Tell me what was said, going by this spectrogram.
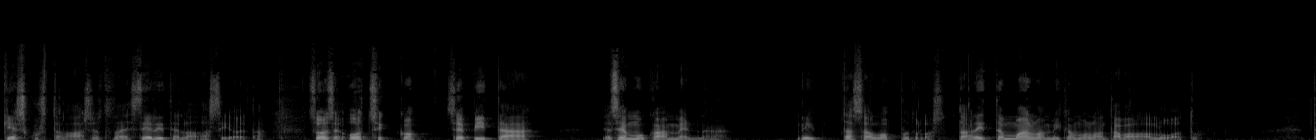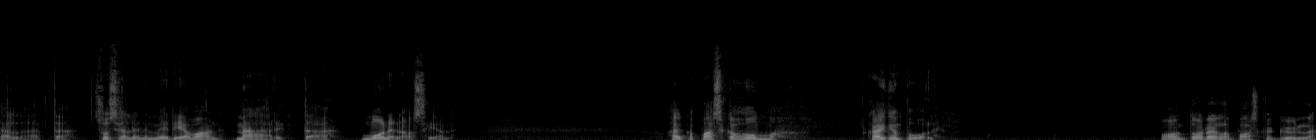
keskustella asioista tai selitellä asioita. Se on se otsikko, se pitää ja sen mukaan mennään. Niin tässä on lopputulos. Tämä on itse maailma, mikä me ollaan tavallaan luotu. tällä, että sosiaalinen media vaan määrittää monen asian. Aika paska homma, kaiken puoli. On todella paska kyllä.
